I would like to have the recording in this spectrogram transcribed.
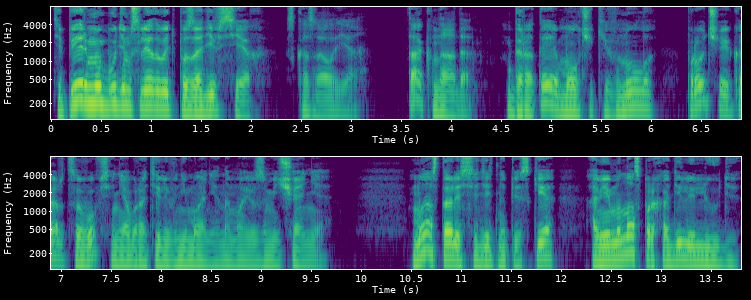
«Теперь мы будем следовать позади всех», — сказал я. «Так надо». Доротея молча кивнула, прочие, кажется, вовсе не обратили внимания на мое замечание. Мы остались сидеть на песке, а мимо нас проходили люди.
